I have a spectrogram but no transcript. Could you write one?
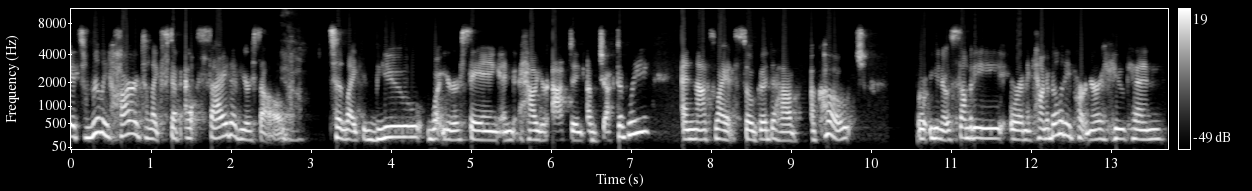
it's really hard to like step outside of yourself yeah. to like view what you're saying and how you're acting objectively. And that's why it's so good to have a coach or, you know, somebody or an accountability partner who can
